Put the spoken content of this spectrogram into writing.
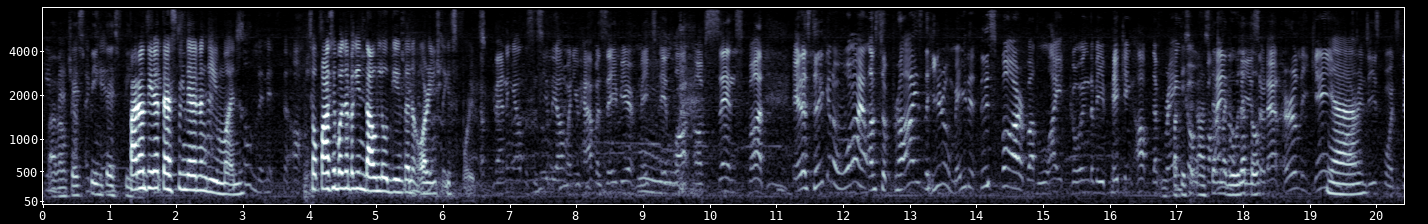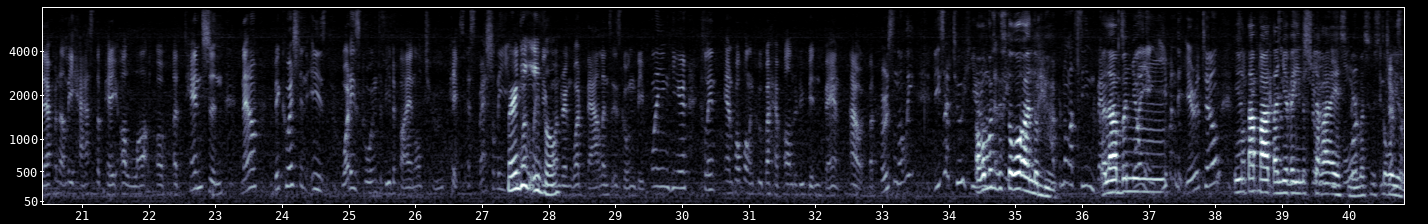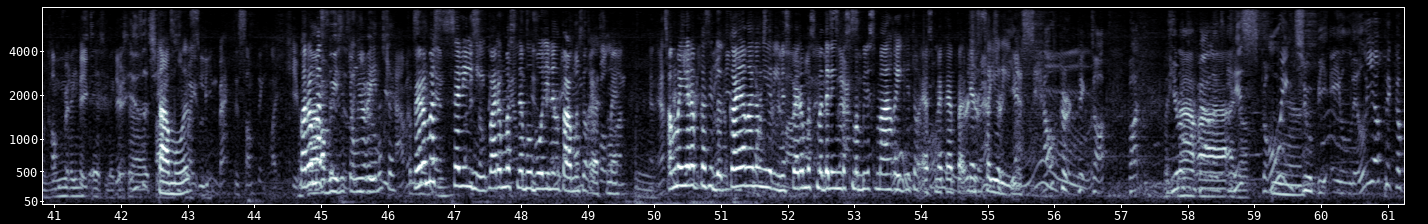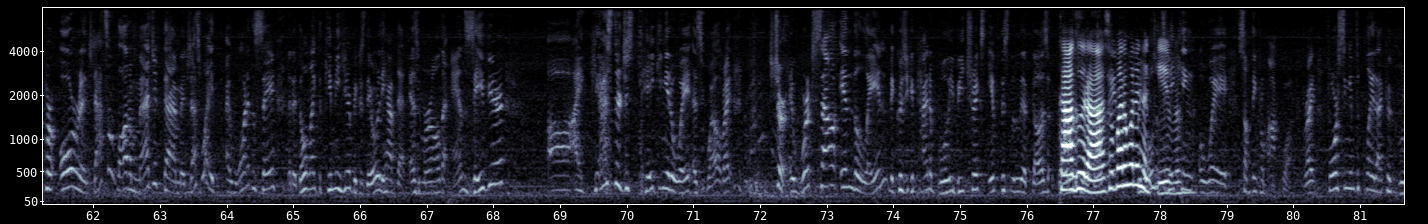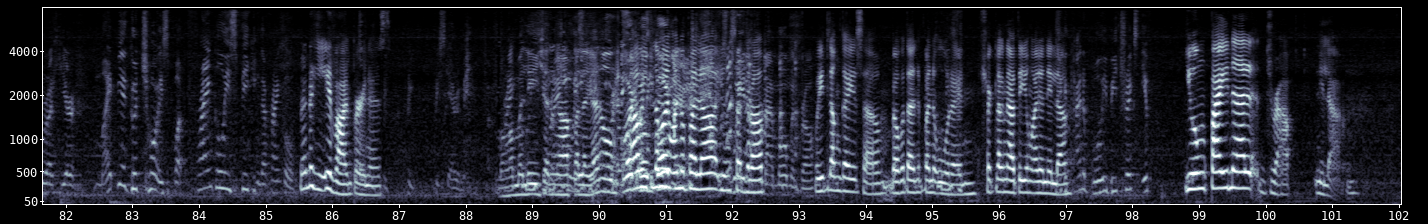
Parang testing, testing. Parang tinetesting nila ng game 1. also limits the options. So possible na maging download game to ng Orange Esports. Banning out the Sicilian when you have a Xavier makes a lot of sense, but it has taken a while. I'm surprised the hero made it this far, but Light going to be picking up the Franco finally. oh. So that early game, Yeah. Orange Esports definitely has to pay a lot of attention. Now, the big question is, what is going to be the final two picks? Especially ding one might be Evo. wondering what balance is going to be playing here. Clint and Popol and Kuba have already been banned out, but personally, these are two heroes Ako mas that gusto I ko ano, B. have not seen Kalaban Valens yung- playing. Even the Irritel, yung tapatan niya, Reynos tsaka Esme, mas gusto ko yun, yung Reynos. Esme There kaysa is a sa- chance Tamus. like. Pero mas- Nakakabwisit yung Uranus eh. Pero mas sa Lini, parang mas nabubuli ng Tamus yung Esme. Ang mahirap kasi doon, kaya nga ng Uranus, pero mas madaling, mas mabilis makakigit yung Esme kaysa sa Uranus. Mas balance, it is going to be a Lilia pickup for Orange. That's a lot of magic damage. That's why I, I wanted to say that I don't like the Kimmy here because they already have that Esmeralda and Xavier. Uh, I guess they're just taking it away as well, right? Sure, it works out in the lane because you can kind of bully Beatrix if this Lilia does. Kagura, so parang wala nag-give. taking away something from Aqua, right? Forcing him to play that Kagura here might be a good choice, but frankly speaking, that Franco Pero in fairness. pretty, pretty scary, man. Mga Malaysian nga pala yan. Home court, Ah, wait lang court. yung ano pala, yung sa drop. Wait lang guys, ah, bago tayo panoorin. Check lang natin yung ano You nila. can kind of bully Beatrix if Yung final drop nila.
